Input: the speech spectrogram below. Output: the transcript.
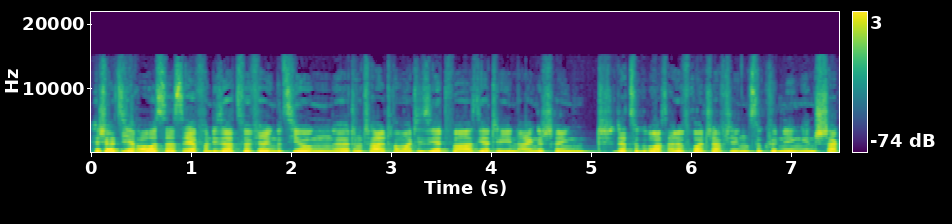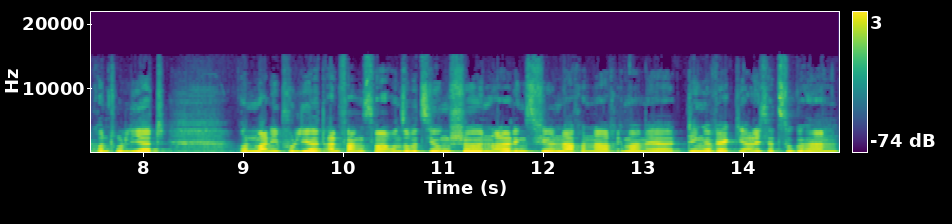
Es stellt sich heraus, dass er von dieser zwölfjährigen Beziehung äh, total traumatisiert war. Sie hatte ihn eingeschränkt dazu gebracht, alle Freundschaften zu kündigen, ihn stark kontrolliert und manipuliert. Anfangs war unsere Beziehung schön, allerdings fielen nach und nach immer mehr Dinge weg, die eigentlich dazugehören.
